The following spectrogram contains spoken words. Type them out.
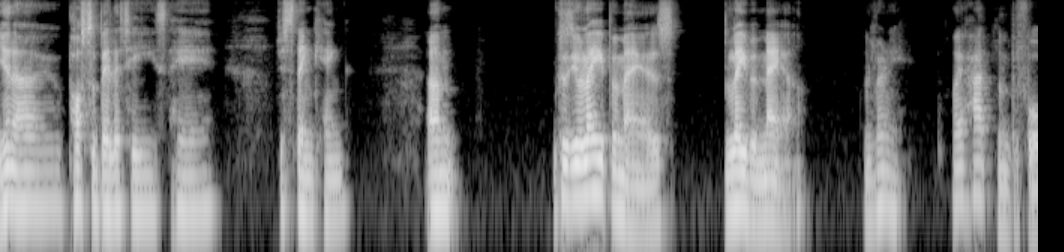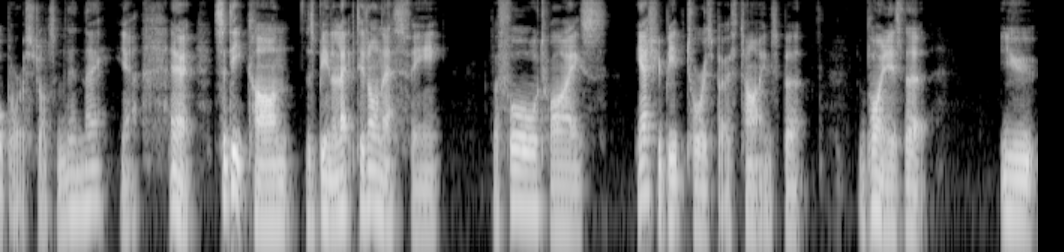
You know, possibilities here. Just thinking. Um, because your Labour mayors, Labour mayor, very They've had them before, Boris Johnson, didn't they? Yeah. Anyway, Sadiq Khan has been elected on SV before, twice. He actually beat the Tories both times, but the point is that you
